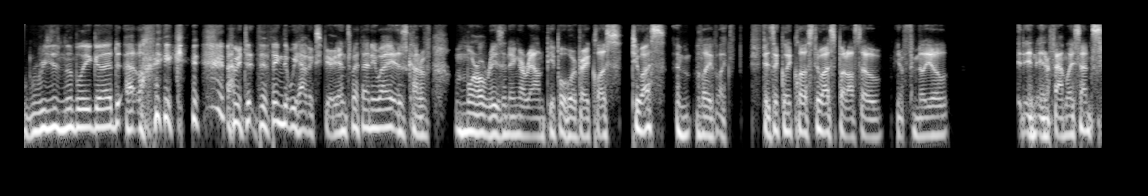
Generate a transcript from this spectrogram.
reasonably good at like i mean the thing that we have experience with anyway is kind of moral reasoning around people who are very close to us and like like physically close to us but also you know familial in, in a family sense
